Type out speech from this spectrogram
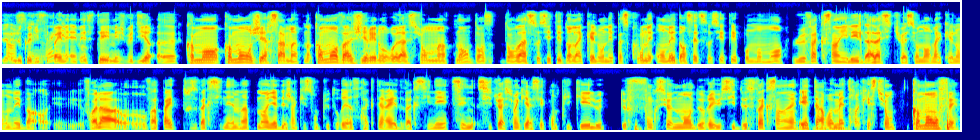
Le, le Covid, c'est pas une MST, mais je veux dire, euh, comment, comment on gère ça maintenant? Comment on va gérer nos relations maintenant dans, dans la société dans laquelle on est Parce qu'on est, on est dans cette société pour le moment. Le vaccin, il est à la situation dans laquelle on est. Ben, voilà, on va pas être tous vaccinés maintenant. Il y a des gens qui sont plutôt réfractaires à être vaccinés. C'est une situation qui est assez compliquée. Le, fonctionnement de réussite de ce vaccin est à remettre en question. Comment on fait?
